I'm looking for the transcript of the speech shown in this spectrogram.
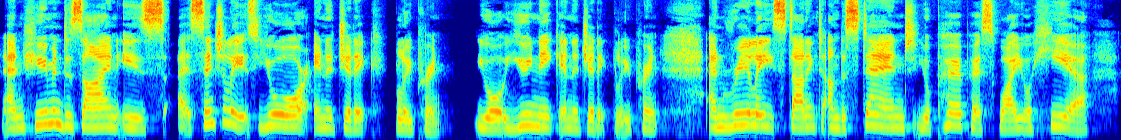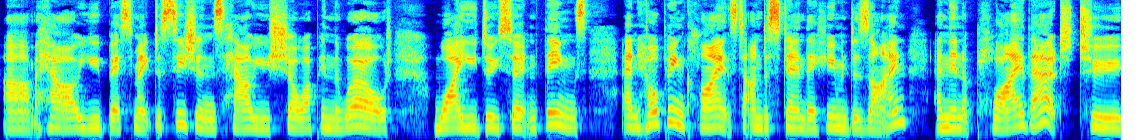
And human design is essentially it's your energetic blueprint your unique energetic blueprint and really starting to understand your purpose, why you're here, um, how you best make decisions, how you show up in the world, why you do certain things, and helping clients to understand their human design and then apply that to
